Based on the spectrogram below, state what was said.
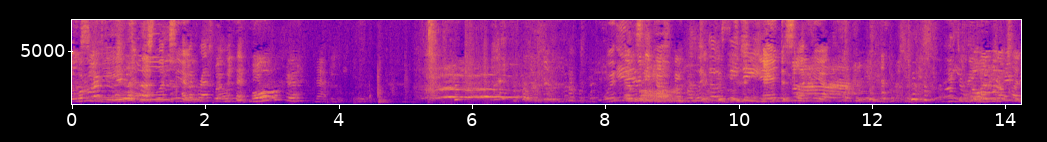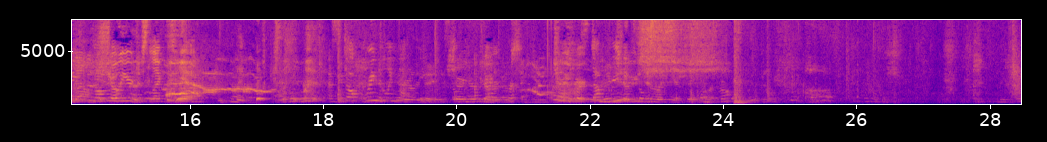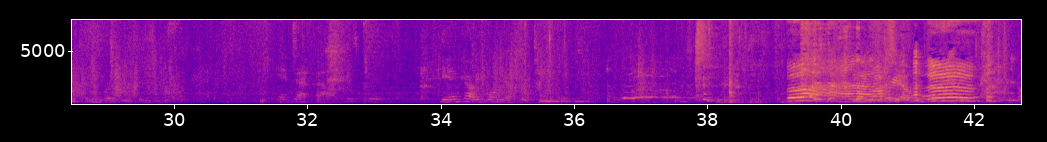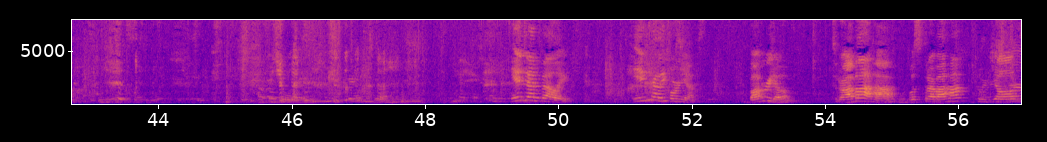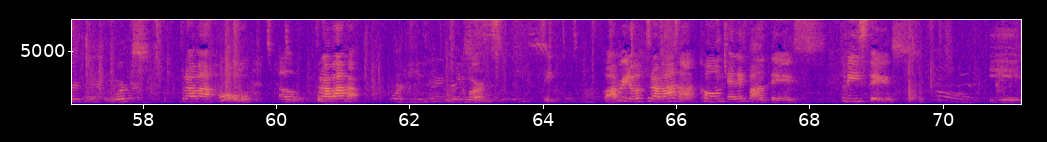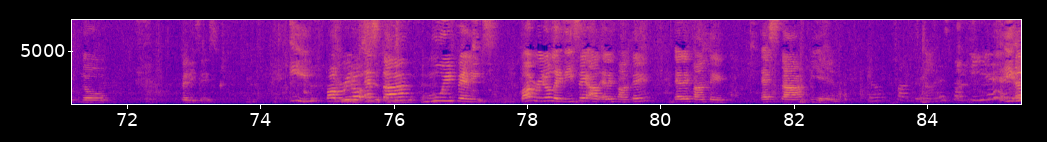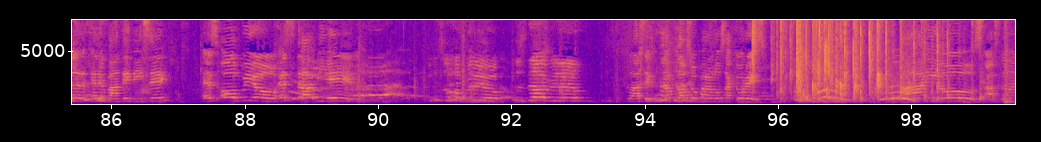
with OCD and dyslexia. Oh, okay. Nappy. With everything else. With OCD and dyslexia. You have to read letters upside down. Show your dyslexia. Stop wrinkling that thing. Show your Trevor, stop reading your dyslexia. In California. Barbarito. California, Barbarito trabaja. What's trabaja? Job. Works. Trabajo. Oh. Trabaja. He works. Sí. Barbarito trabaja con elefantes tristes y no felices. Y Barbarito está muy feliz. Barbarito le dice al elefante, elefante, está bien. Y el elefante dice, es obvio, está bien. Es obvio, está bien. Clase, un aplauso para los actores. Adiós, hasta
